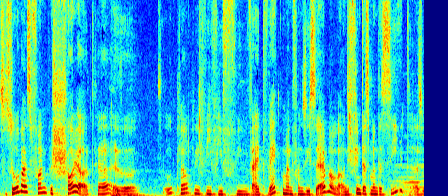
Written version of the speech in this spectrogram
Sowas von bescheuert. Ja? Also, es ist unglaublich, wie, wie, wie weit weg man von sich selber war. Und ich finde, dass man das sieht. Also,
